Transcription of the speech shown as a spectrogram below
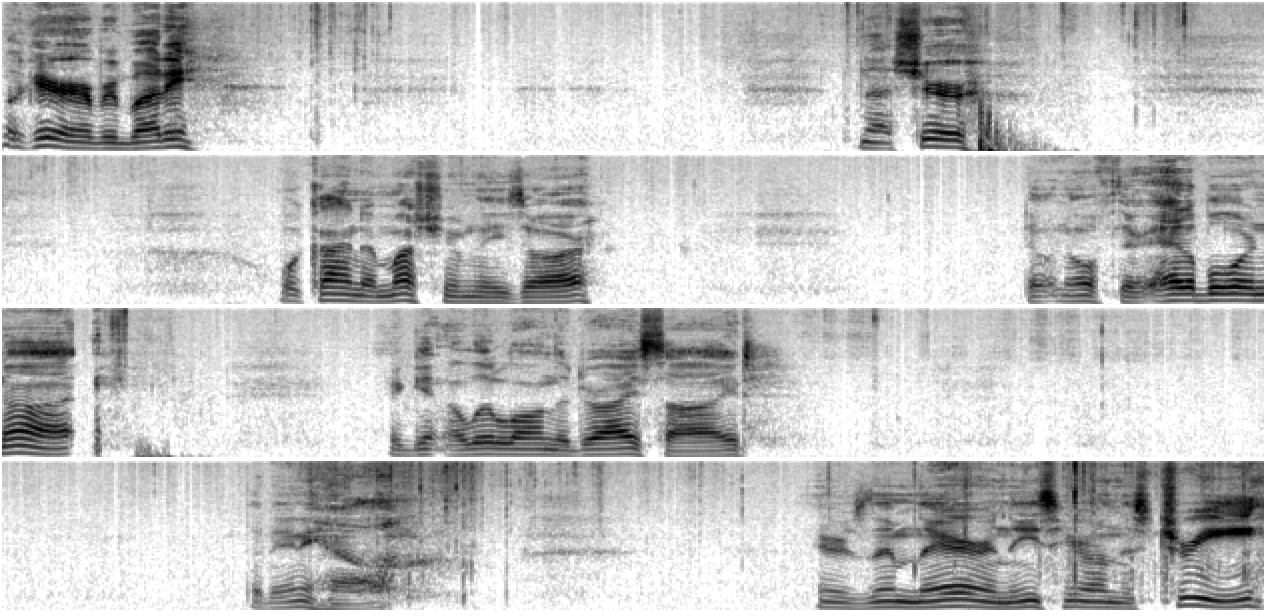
Look here, everybody. Not sure what kind of mushroom these are. Don't know if they're edible or not. They're getting a little on the dry side. But anyhow, there's them there and these here on this tree.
